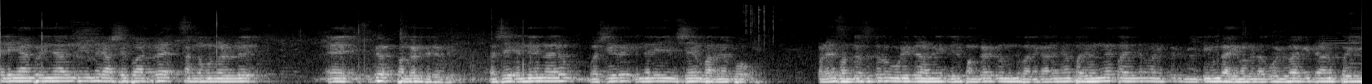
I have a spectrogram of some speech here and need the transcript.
അല്ലെങ്കിൽ ഞാൻ പ്രതിനിധാനം ചെയ്യുന്ന രാഷ്ട്രീയ പാർട്ടിയുടെ സംഗമങ്ങളിൽ പങ്കെടുത്തിട്ടുണ്ട്. പക്ഷേ എന്നിരുന്നാലും ബഷീർ ഇന്നലെ ഈ വിഷയം പറഞ്ഞപ്പോൾ വളരെ സന്തോഷത്തോട് കൂടിയിട്ടാണ് ഇതിൽ പങ്കെടുക്കണമെന്ന് പറഞ്ഞത്. കാരണം ഞാൻ പതിനൊന്ന് പതിനൊന്നര മണിക്കൂർ മീറ്റിംഗും കാര്യങ്ങളുണ്ട് അപ്പോൾ ഒഴിവാക്കിയിട്ടാണ് ഇപ്പോൾ ഈ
